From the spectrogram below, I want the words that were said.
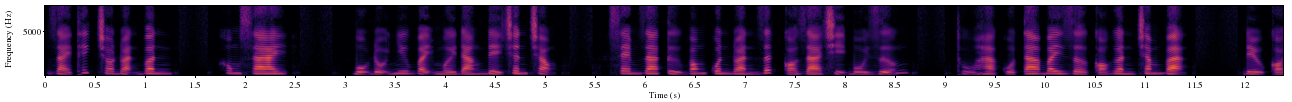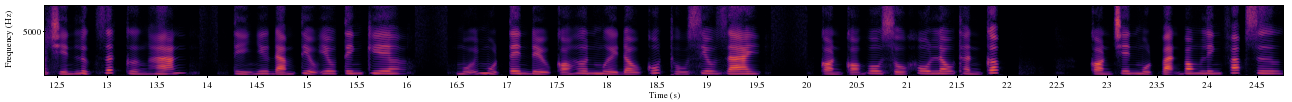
giải thích cho Đoạn Vân. Không sai. Bộ đội như vậy mới đáng để trân trọng. Xem ra tử vong quân đoàn rất có giá trị bồi dưỡng. Thủ hạ của ta bây giờ có gần trăm vạn. Đều có chiến lực rất cường hãn. Tỉ như đám tiểu yêu tinh kia. Mỗi một tên đều có hơn 10 đầu cốt thú siêu dai. Còn có vô số khô lâu thần cấp. Còn trên một vạn vong linh pháp sư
